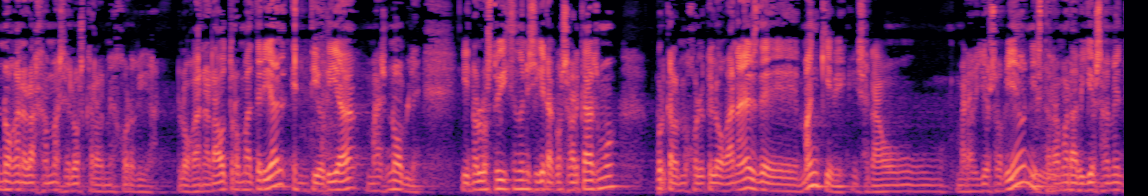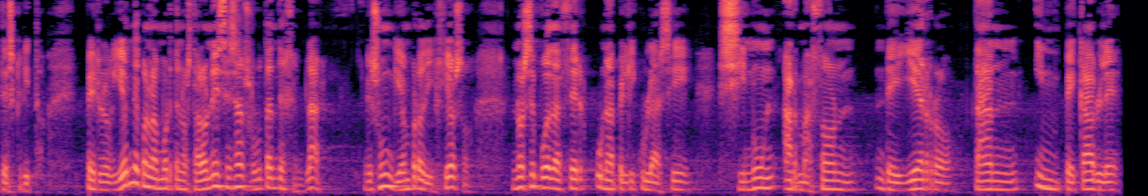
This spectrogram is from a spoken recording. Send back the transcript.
no ganará jamás el Oscar al mejor guion. Lo ganará otro material, en teoría, más noble. Y no lo estoy diciendo ni siquiera con sarcasmo, porque a lo mejor el que lo gana es de Mankiewicz, y será un maravilloso guion y estará maravillosamente escrito. Pero el guion de Con la muerte en los talones es absolutamente ejemplar. Es un guion prodigioso. No se puede hacer una película así sin un armazón de hierro tan impecable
